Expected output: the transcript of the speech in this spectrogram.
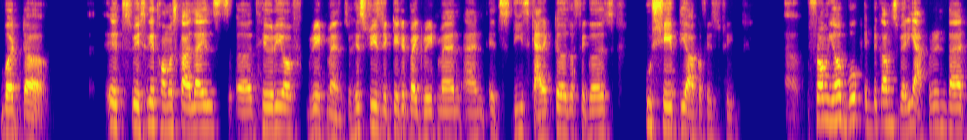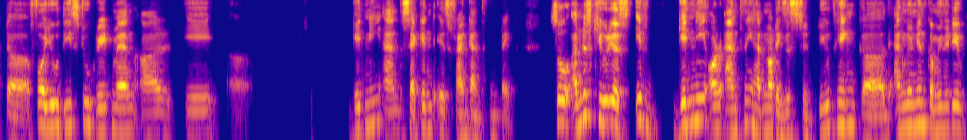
but uh, it's basically Thomas Carlyle's uh, theory of great men. So history is dictated by great men, and it's these characters or figures who shape the arc of history. Uh, from your book, it becomes very apparent that uh, for you, these two great men are a uh, Gidney, and the second is Frank Anthony, right? So I'm just curious if Gidney or Anthony had not existed, do you think uh, the Anglo-Indian community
